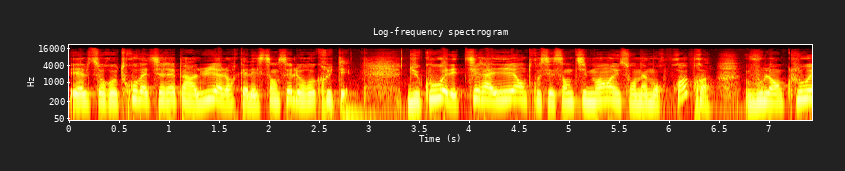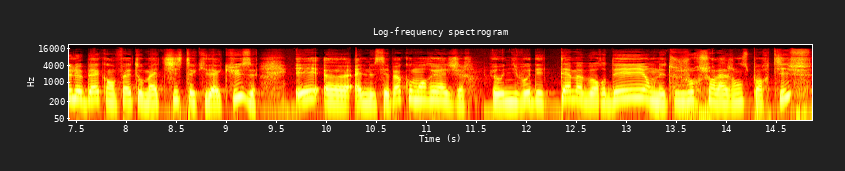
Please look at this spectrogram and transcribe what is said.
et elle se retrouve attirée par lui alors qu'elle est censée le recruter. Du coup, elle est tiraillée entre ses sentiments et son amour propre, voulant clouer le bec en fait au machiste qui l'accuse, et euh, elle ne sait pas comment réagir. Et au niveau des thèmes abordés, on est toujours sur l'agent sportif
